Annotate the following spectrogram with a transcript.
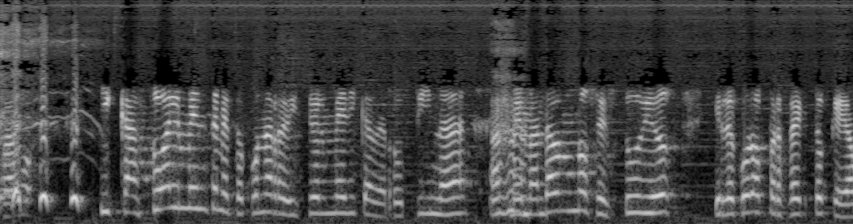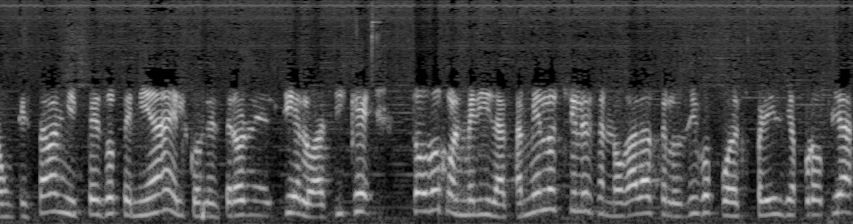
pasado. y casualmente me tocó una revisión médica de rutina, me mandaron unos estudios y recuerdo perfecto que aunque estaba en mi peso tenía el colesterol en el cielo, así que todo con medida. También los chiles en nogada, se los digo por experiencia propia,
